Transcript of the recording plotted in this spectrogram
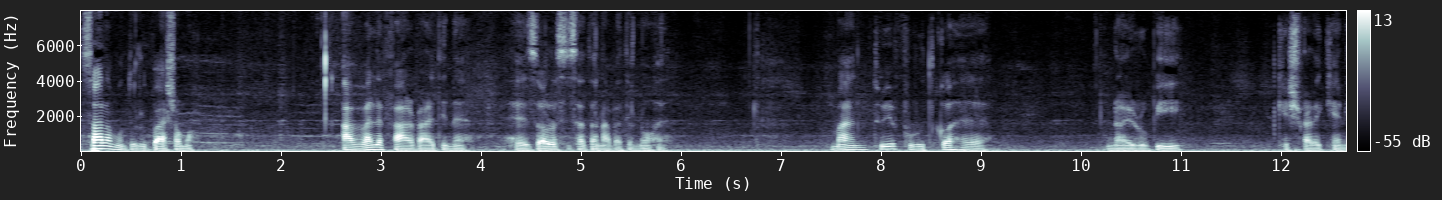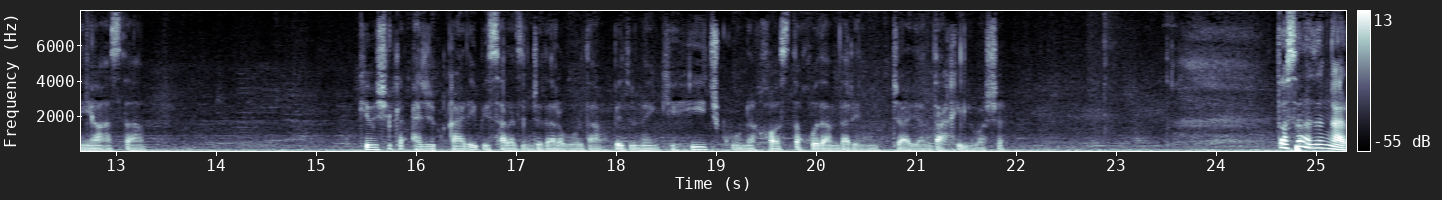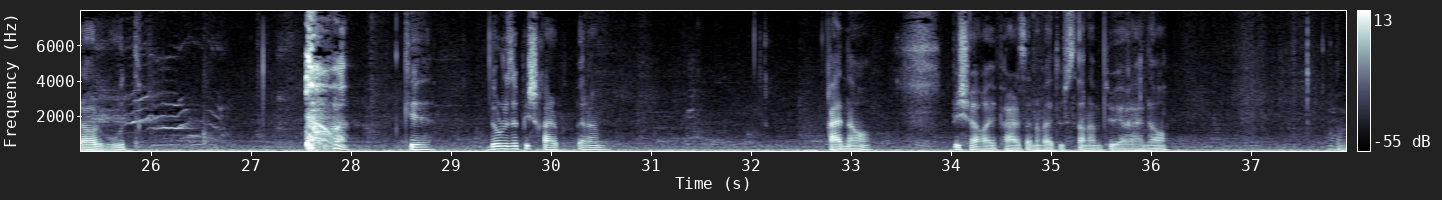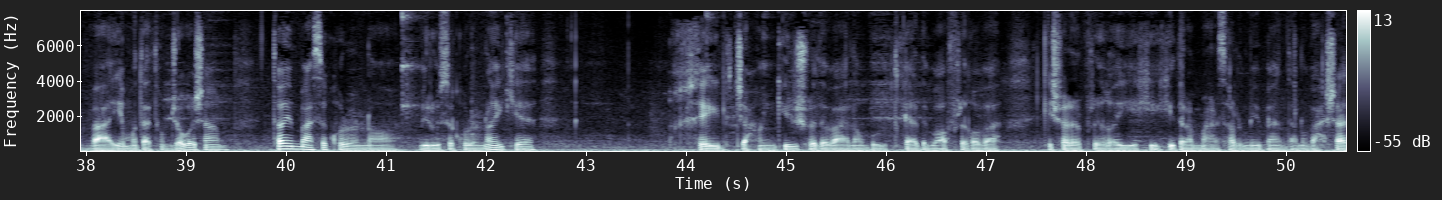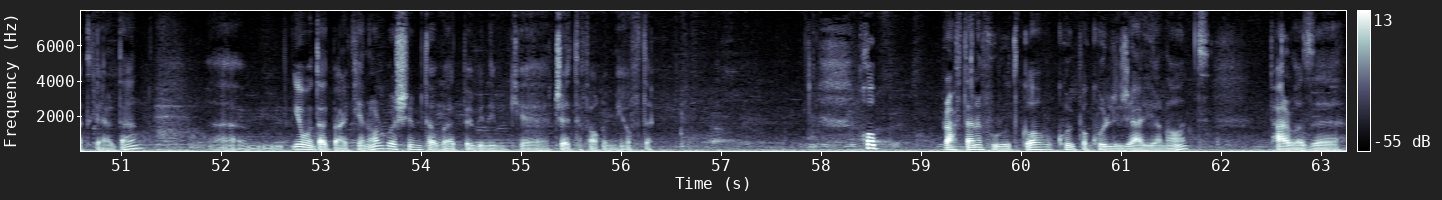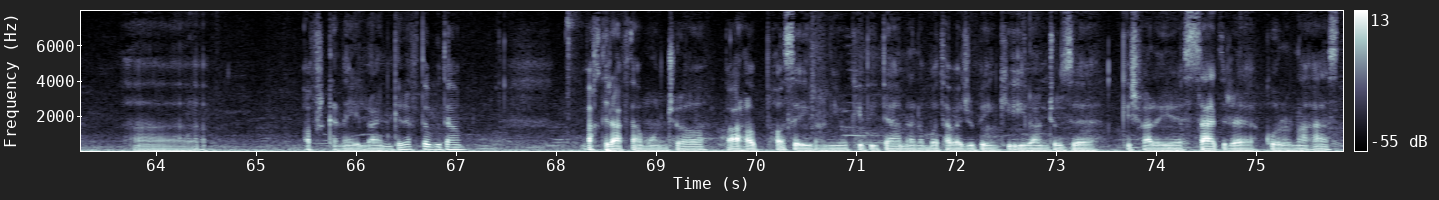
سلام و درود بر شما. اول فروردین 1399 من توی فرودگاه نایروبی کشور کنیا هستم که به شکل عجیب غریبی سر از اینجا در آوردم بدون اینکه هیچ گونه خواست خودم در این جریان دخیل باشه. داستان از این قرار بود که دو روز پیش قرار بود برم غنا پیش آقای فرزانه و دوستانم توی غنا و یه مدت اونجا باشم تا این بحث کرونا ویروس کرونایی که خیلی جهانگیر شده و الان ورود کرده به آفریقا و کشور افریقایی یکی یکی دارن مرزها رو میبندن و وحشت کردن یه مدت بر کنار باشیم تا بعد ببینیم که چه اتفاقی میفته خب رفتن فرودگاه و کل با کلی جریانات پرواز African Airline گرفته بودم. وقتی رفتم اونجا اونها پاس ایرانی رو که دیدن الان با توجه به اینکه ایران جز کشورهای صدر کرونا هست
